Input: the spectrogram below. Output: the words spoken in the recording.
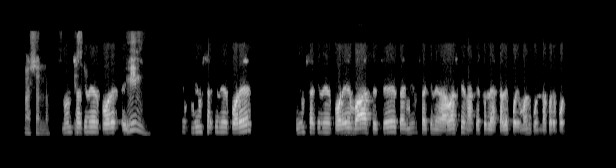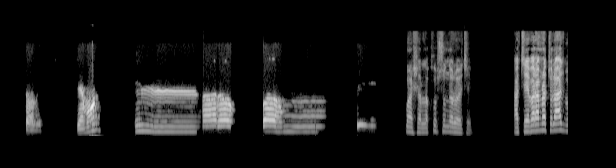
মাশাআল্লাহ। নুন সাকিনের পরে মিম। মিম সাকিনের পরে মিম সাকিনের পরে বা এসেছে তাই মিম সাকিনের আওয়াজকে নাকে তুলে একালে পরিমাণ গণ্য করে পড়তে হবে। যেমন। মাশাআল্লাহ খুব সুন্দর হয়েছে। আচ্ছা এবার আমরা চলে আসব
